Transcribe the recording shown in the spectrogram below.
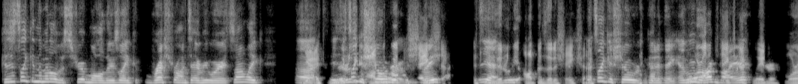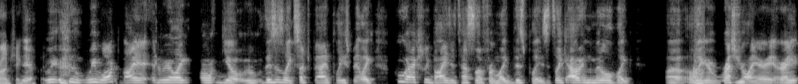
because it's like in the middle of a strip mall. There's like restaurants everywhere. It's not like uh, yeah, it's, it's, like a showroom, right? Shack. It's Yeah, literally opposite of Shake Shack. It's like a showroom kind of thing, and we walked by Shake it. Later. More on Shake Yeah, Shack later. we we walked by it and we were like, "Oh, yo, this is like such bad placement. Like, who actually buys a Tesla from like this place? It's like out in the middle of like, uh, like a restaurant area, right?"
